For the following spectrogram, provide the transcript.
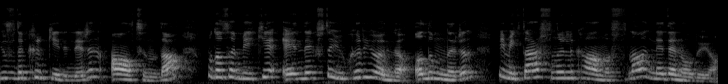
%47'lerin altında. Bu da tabii ki endekste yukarı yönlü alımların bir miktar sınırlı kalmasına neden oluyor.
